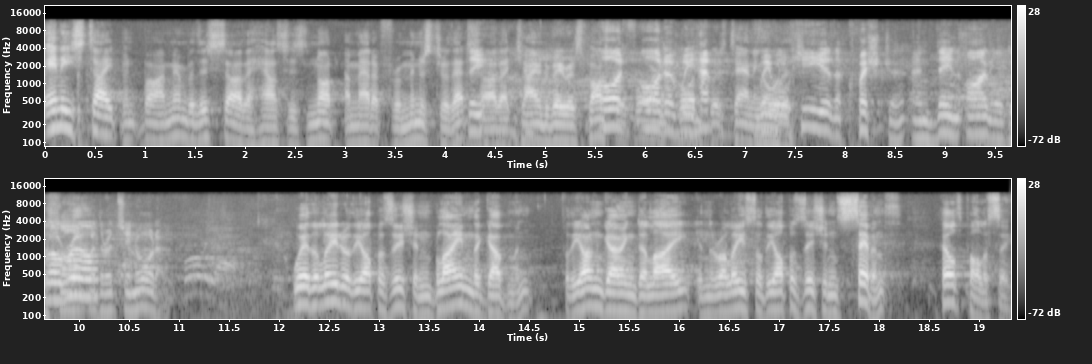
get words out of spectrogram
Any statement by a member of this side of the House is not a matter for a minister of that The- side that came to be responsible Order. for order. in We, have, with standing we will hear the question and then I will decide Well, whether it's in order. where the Leader of the Opposition blamed the government for the ongoing delay in the release of the opposition's seventh health policy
